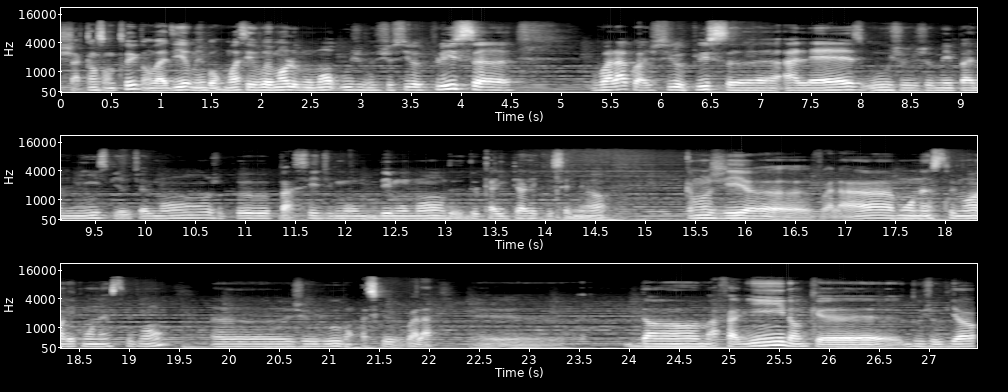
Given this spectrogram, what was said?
chacun son truc, on va dire. Mais bon, moi, c'est vraiment le moment où je, suis le plus voilà quoi, je suis le plus euh, à l'aise, où je, m'épanouis spirituellement, je peux passer du des moments de, de, qualité avec le Seigneur. Quand j'ai euh, voilà mon instrument avec mon instrument, euh, je joue bon, parce que voilà euh, dans ma famille, donc euh, d'où je viens,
